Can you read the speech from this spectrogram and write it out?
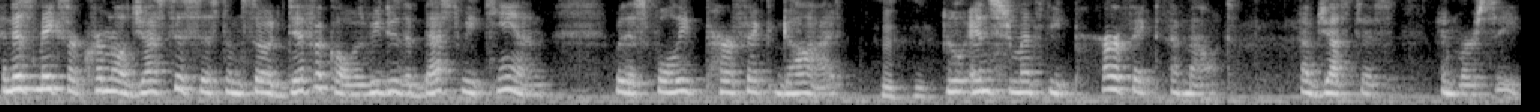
And this makes our criminal justice system so difficult as we do the best we can with this fully perfect God mm-hmm. who instruments the perfect amount of justice and mercy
